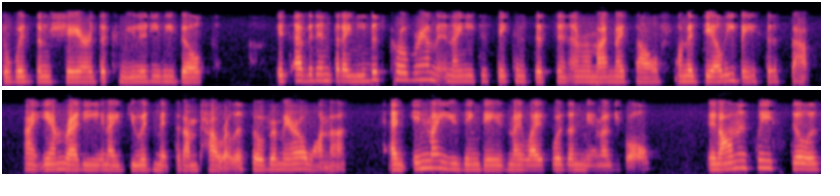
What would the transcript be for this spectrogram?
the wisdom shared, the community we built. It's evident that I need this program and I need to stay consistent and remind myself on a daily basis that I am ready and I do admit that I'm powerless over marijuana. And in my using days, my life was unmanageable. It honestly still is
